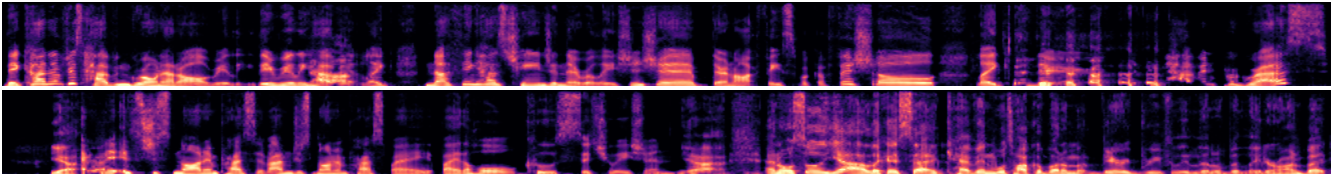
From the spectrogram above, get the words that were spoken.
they kind of just haven't grown at all, really. They really Yeah. haven't. Like, nothing has changed in their relationship. They're not Facebook official. Like, they haven't progressed. Yeah And it's just not impressive. I'm just not impressed by by the whole Koos situation. Yeah. And also, yeah, like I said, Kevin, we'll talk about him very briefly a little bit later on, but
